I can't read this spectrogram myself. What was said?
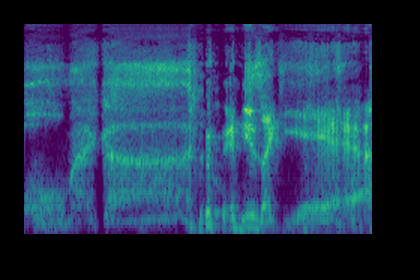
oh my god and he's like yeah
